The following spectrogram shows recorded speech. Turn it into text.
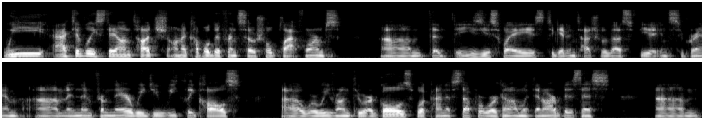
we actively stay on touch on a couple different social platforms. Um, the, the easiest way is to get in touch with us via Instagram. Um, and then from there, we do weekly calls uh, where we run through our goals, what kind of stuff we're working on within our business. Um,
